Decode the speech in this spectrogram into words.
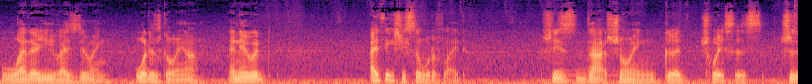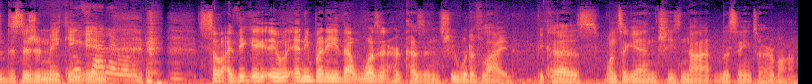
What are you guys doing? What is going on? And it would. I think she still would have lied. She's not showing good choices, decision making With in. that, I will agree. So I think it, it, anybody that wasn't her cousin, she would have lied because once again, she's not listening to her mom.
